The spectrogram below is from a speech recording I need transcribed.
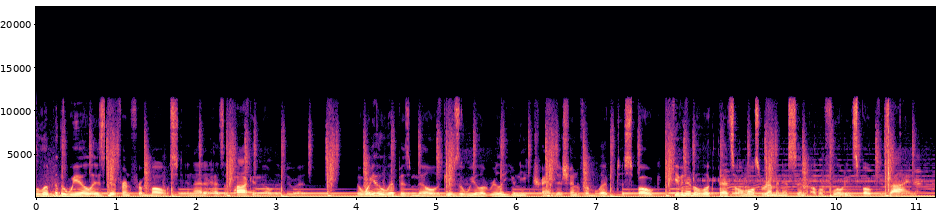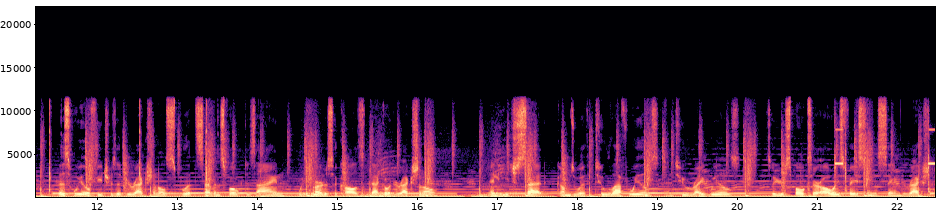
The lip of the wheel is different from most in that it has a pocket milled into it. The way the lip is milled gives the wheel a really unique transition from lip to spoke, giving it a look that's almost reminiscent of a floating spoke design. This wheel features a directional split 7-spoke design, which Artisa calls Deco Directional, and each set comes with two left wheels and two right wheels, so your spokes are always facing the same direction.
